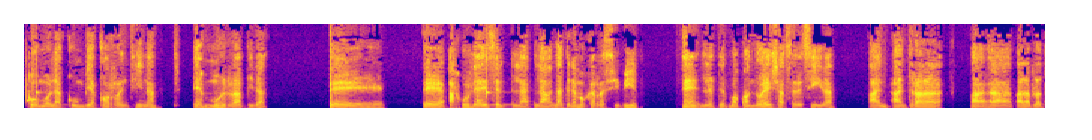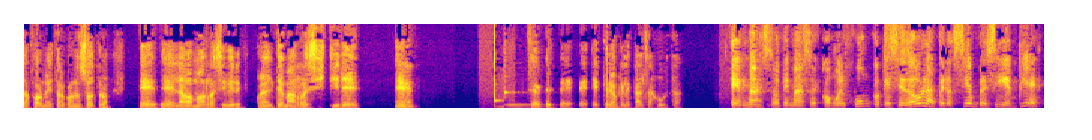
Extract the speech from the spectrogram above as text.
como la cumbia correntina, es muy rápida. Eh, eh, a Julia dice, la, la, la tenemos que recibir ¿eh? Le cuando ella se decida a, a entrar a, a- a la plataforma y estar con nosotros, eh, la vamos a recibir con el tema Resistiré. creo que le calza justa. Temazo, temazo. Es como el junco que se dobla, pero siempre sigue en pie.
